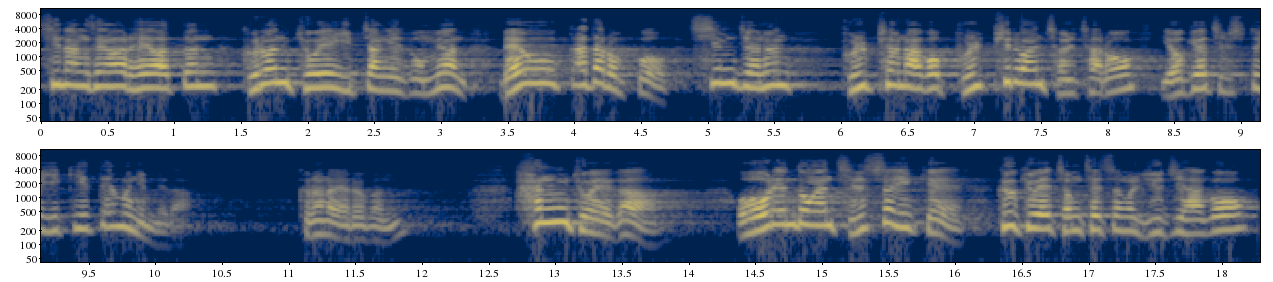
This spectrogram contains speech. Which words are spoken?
신앙생활을 해왔던 그런 교회 입장에 보면 매우 까다롭고 심지어는 불편하고 불필요한 절차로 여겨질 수도 있기 때문입니다. 그러나 여러분, 한 교회가 오랜 동안 질서 있게 그 교회 정체성을 유지하고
